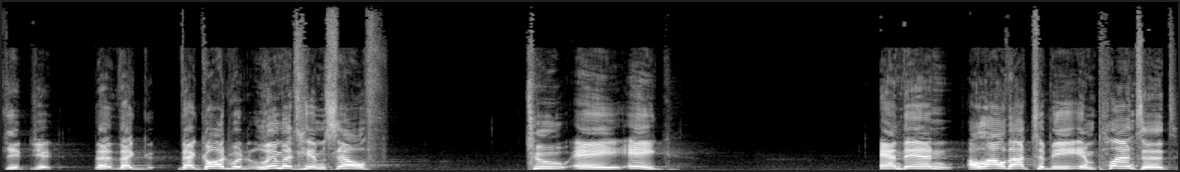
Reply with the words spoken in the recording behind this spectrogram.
You, you, that, that, that God would limit himself to a egg and then allow that to be implanted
